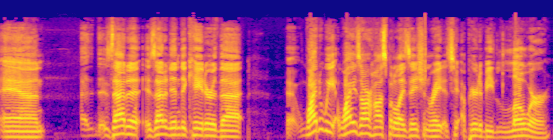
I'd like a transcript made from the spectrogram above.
and uh, is that a, is that an indicator that uh, why do we why is our hospitalization rate appear to be lower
